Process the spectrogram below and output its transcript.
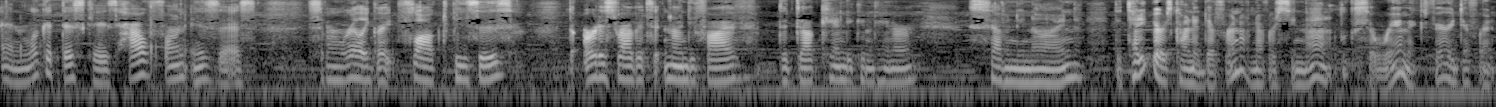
And look at this case. How fun is this? Some really great flocked pieces. The artist rabbits at 95. The duck candy container 79. The teddy bear is kind of different. I've never seen that. It looks ceramic. It's very different.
